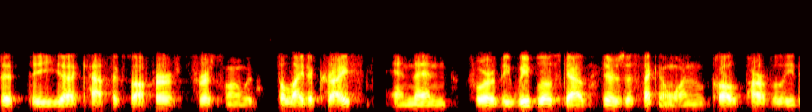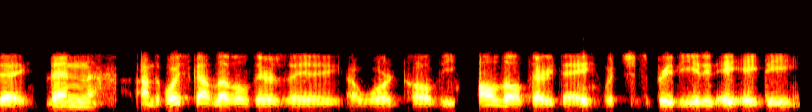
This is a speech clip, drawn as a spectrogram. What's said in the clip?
that the uh, Catholics offer. First one with the Light of Christ, and then for the Webelo Scouts, there's a second one called Parvuli Dei. Then on the Boy Scout level, there's a award called the Ad Altare Dei, which is abbreviated AAD,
